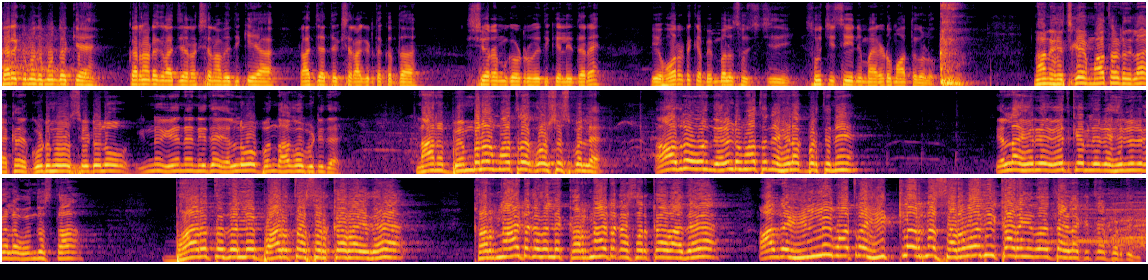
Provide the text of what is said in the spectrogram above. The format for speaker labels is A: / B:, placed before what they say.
A: ಕಾರ್ಯಕ್ರಮದ ಮುಂದಕ್ಕೆ ಕರ್ನಾಟಕ ರಾಜ್ಯ ರಕ್ಷಣಾ ವೇದಿಕೆಯ ರಾಜ್ಯಾಧ್ಯಕ್ಷರಾಗಿರ್ತಕ್ಕಂಥ ಶಿವರಾಮೇಗೌಡರು ವೇದಿಕೆಯಲ್ಲಿದ್ದಾರೆ. ಈ ಹೋರಾಟಕ್ಕೆ ಬೆಂಬಲ ಸೂಚಿಸಿ ಸೂಚಿಸಿ ನಿಮ್ಮ ಎರಡು ಮಾತುಗಳು.
B: ನಾನು ಹೆಚ್ಚಿಗೆ ಮಾತಾಡೋದಿಲ್ಲ, ಯಾಕಂದರೆ ಗುಡುಗು, ಸಿಡಿಲು, ಇನ್ನೂ ಏನೇನಿದೆ ಎಲ್ಲವೂ ಬಂದು ಆಗೋಗ್ಬಿಟ್ಟಿದೆ. ನಾನು ಬೆಂಬಲ ಮಾತ್ರ ಘೋಷಿಸಬಲ್ಲೆ. ಆದರೂ ಒಂದು ಎರಡು ಮಾತನ್ನು ಹೇಳಕ್ಕೆ ಬರ್ತೀನಿ. ಎಲ್ಲ ಹಿರಿಯ ವೇದಿಕೆ ಮೇಲೆ ಹಿರಿಯರಿಗೆಲ್ಲ ಹೊಂದಿಸ್ತಾ ಭಾರತದಲ್ಲಿ ಭಾರತ ಸರ್ಕಾರ ಇದೆ. ಕರ್ನಾಟಕದಲ್ಲಿ ಕರ್ನಾಟಕ ಸರ್ಕಾರ ಇದೆ ಆದರೆ ಇಲ್ಲಿ ಮಾತ್ರ ಹಿಟ್ಲರ್ನ ಸರ್ವಾಧಿಕಾರ ಇದೆ ಅಂತ ಹೇಳಕ್ಕೆ ಪಡ್ತೀನಿ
